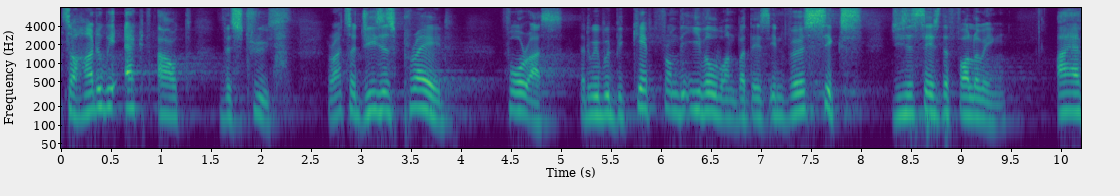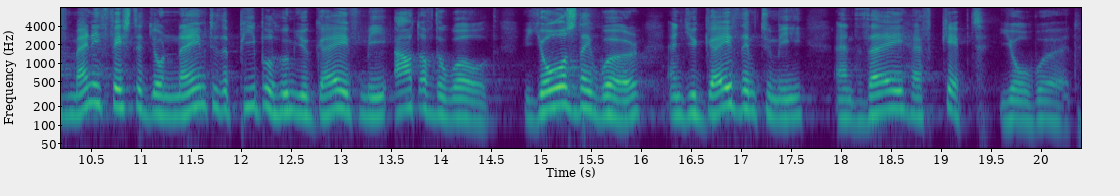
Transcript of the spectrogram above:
So, how do we act out this truth? Right, so Jesus prayed for us, that we would be kept from the evil one. But there's in verse 6, Jesus says the following I have manifested your name to the people whom you gave me out of the world. Yours they were, and you gave them to me, and they have kept your word.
